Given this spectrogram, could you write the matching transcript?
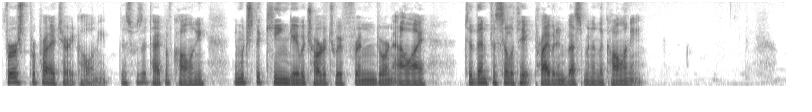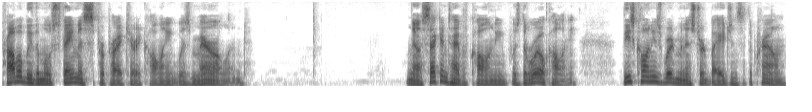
First, proprietary colony. This was a type of colony in which the king gave a charter to a friend or an ally to then facilitate private investment in the colony. Probably the most famous proprietary colony was Maryland. Now, a second type of colony was the royal colony. These colonies were administered by agents of the crown.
